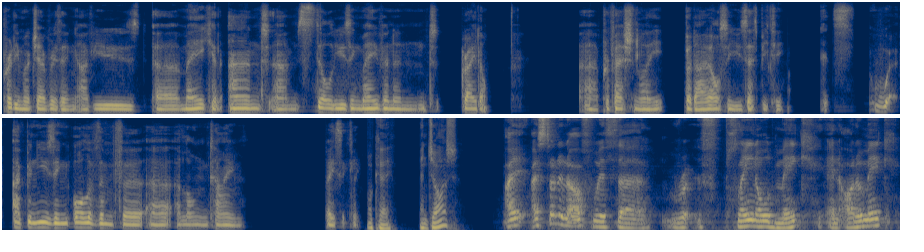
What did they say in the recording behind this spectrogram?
pretty much everything. I've used uh, Make and, and I'm still using Maven and Gradle uh, professionally, but I also use SBT. It's I've been using all of them for uh, a long time, basically. Okay, and Josh. I, I started off with uh, r- plain old make and auto make.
